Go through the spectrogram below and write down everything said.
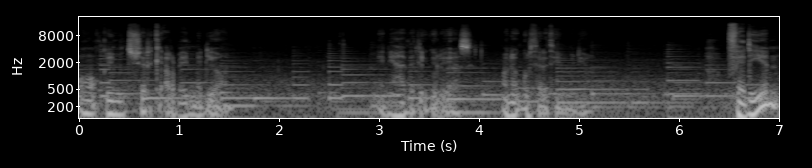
أوه قيمة الشركة 40 مليون. يعني هذا اللي يقوله ياسر وأنا أقول 30 مليون. وفعليا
